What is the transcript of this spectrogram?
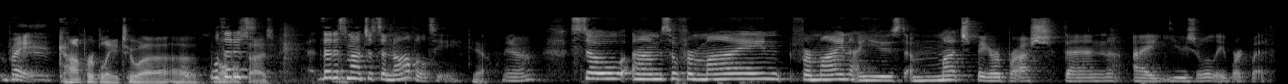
right comparably to a, a well, normal size. That it's not just a novelty. Yeah. You know. So um, so for mine for mine I used a much bigger brush than I usually work with.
